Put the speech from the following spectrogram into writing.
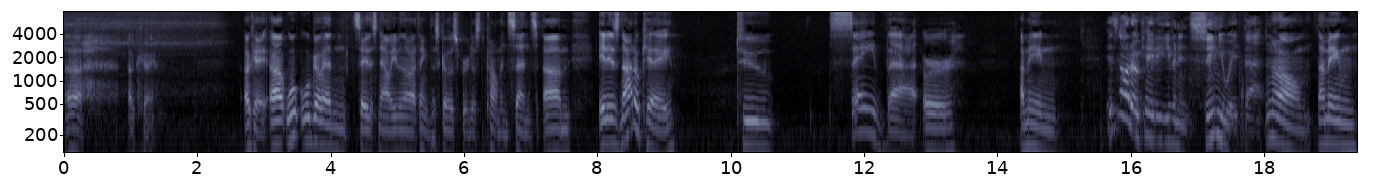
Uh, okay. Okay, uh, we'll we'll go ahead and say this now, even though I think this goes for just common sense. Um, it is not okay to say that, or I mean, It's not okay to even insinuate that. no, I mean,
